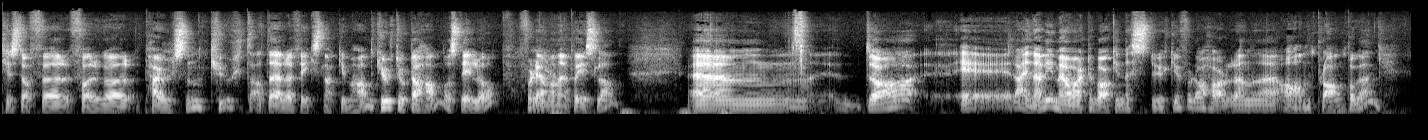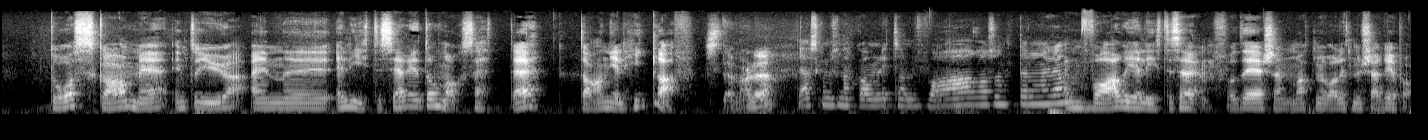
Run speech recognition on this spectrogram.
Kristoffer Forgård Paulsen. Kult at dere fikk snakke med han. Kult gjort av han å stille opp fordi man er på Island. Ehm, da eh, regner vi med å være tilbake neste uke, for da har dere en eh, annen plan på gang. Da skal vi intervjue en eliteseriedommer som heter Daniel Higraf. Stemmer det? Der skal vi snakke om litt sånn var og sånt, eller noe sånt. Om VAR i Eliteserien, for det kjenner vi at vi var litt nysgjerrige på.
